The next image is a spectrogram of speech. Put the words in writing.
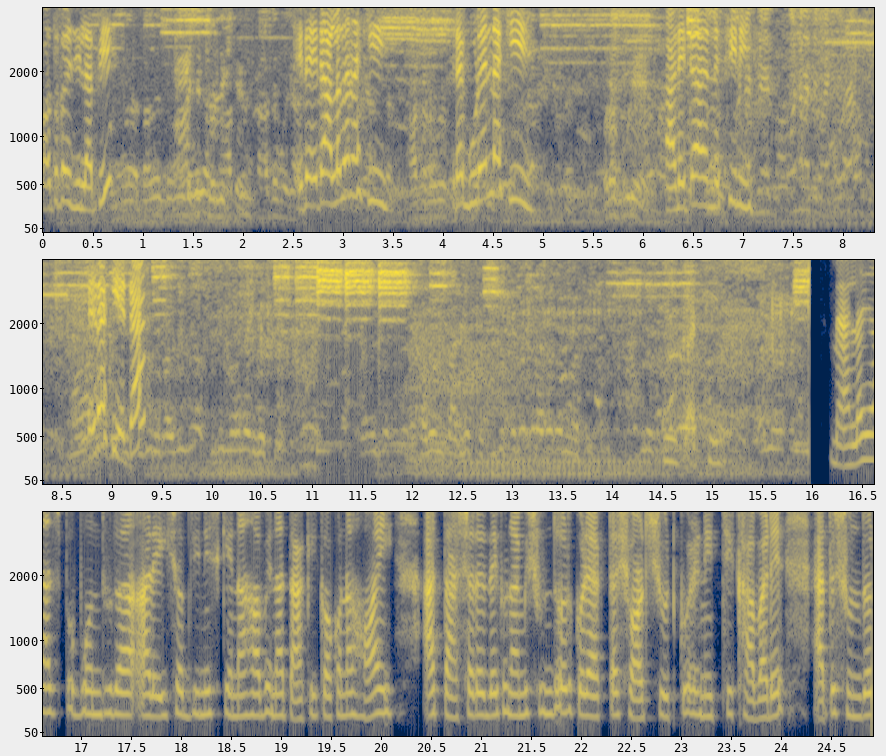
কত করে জিলাপি? এটা এটা আলাদা নাকি? এটা গুড়ের নাকি? আর এটা চিনি। এটা কি এটা? কাঠি মেলায় আসব বন্ধুরা, আর এই সব জিনিস কেনা হবে না, তা কি কখনো হয়? আর তার সাথে দেখুন, আমি সুন্দর করে একটা শর্ট শ্যুট করে নিচ্ছি খাবারের, এত সুন্দর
